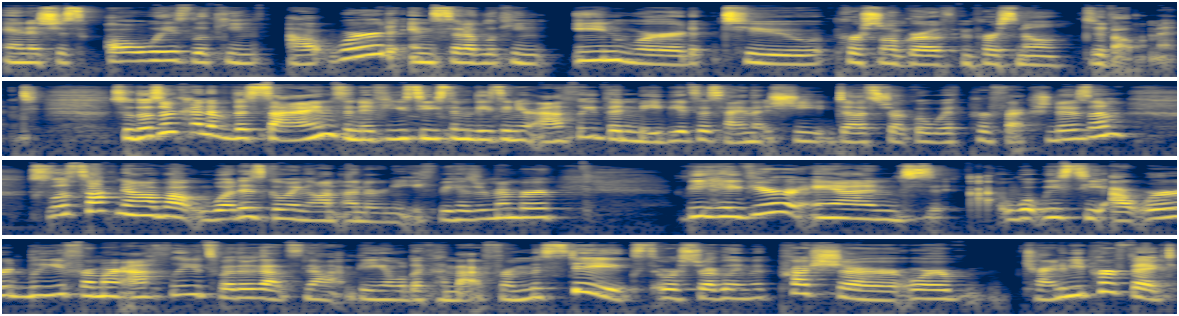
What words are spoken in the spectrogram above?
And it's just always looking outward instead of looking inward to personal growth and personal development. So those are kind of the signs. And if you see some of these in your athlete, then maybe it's a sign that she does struggle with perfectionism. So let's talk now about what is going on underneath. Because remember, behavior and what we see outwardly from our athletes, whether that's not being able to come back from mistakes or struggling with pressure or trying to be perfect,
